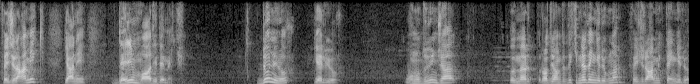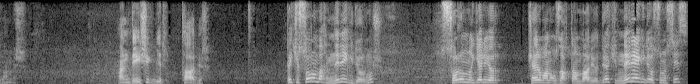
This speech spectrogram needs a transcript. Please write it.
Fecri Amik yani derin vadi demek. Dönüyor, geliyor. Onu duyunca Ömer radıyallahu dedi ki nereden geliyor bunlar? Fecri Amik'ten geliyorlarmış. Hani değişik bir tabir. Peki sorun bakayım nereye gidiyormuş? Sorumlu geliyor kervanı uzaktan bağırıyor. Diyor ki nereye gidiyorsunuz siz?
